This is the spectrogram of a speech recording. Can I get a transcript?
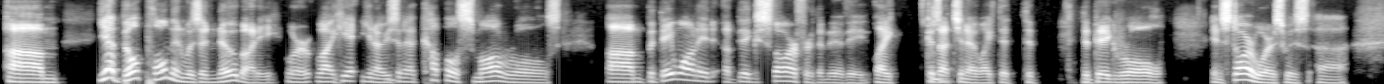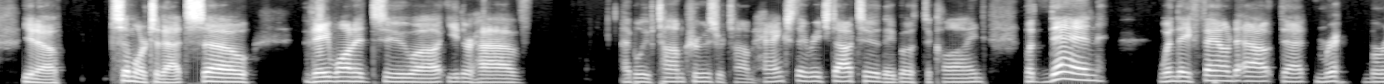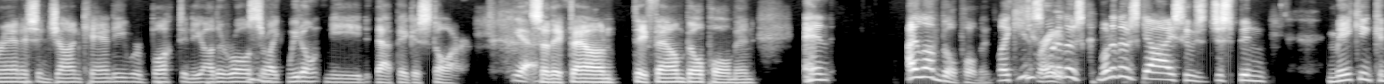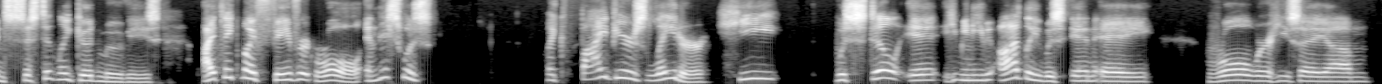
Um, yeah, Bill Pullman was a nobody, or well, he, you know, he's in a couple small roles, um, but they wanted a big star for the movie, like because Mhm. that's you know, like the the the big role in Star Wars was, uh, you know, similar to that. So they wanted to uh, either have, I believe, Tom Cruise or Tom Hanks. They reached out to. They both declined, but then when they found out that Rick Moranis and John Candy were booked in the other roles, they're Mhm. like, we don't need that big a star. yeah. So they found they found Bill Pullman, and I love Bill Pullman. Like He's he's, one of those one of those guys who's just been making consistently good movies. I think my favorite role, and this was like five years later, he was still in. I mean, he oddly was in a role where he's a um,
